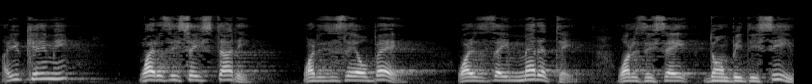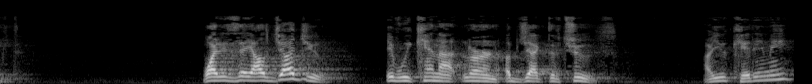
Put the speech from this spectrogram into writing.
Are you kidding me? Why does he say study? Why does he say obey? Why does he say meditate? Why does he say, don't be deceived? Why does he say, I'll judge you if we cannot learn objective truth? Are you kidding me?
